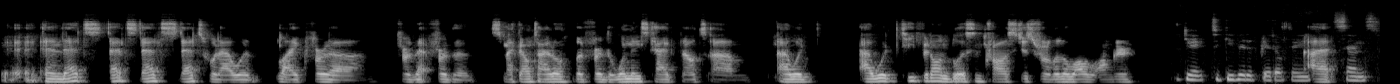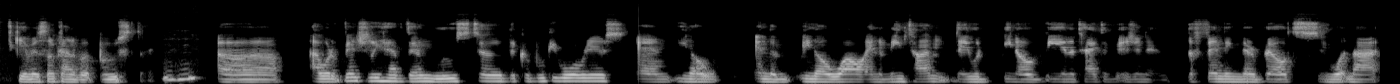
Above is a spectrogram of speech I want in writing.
and that's that's that's that's what I would like for the for that for the SmackDown title, but for the women's tag belts, um, I would I would keep it on Bliss and Cross just for a little while longer yeah, to give it a bit of a I- sense. to give it some kind of a boost. Mm-hmm. Uh, I would eventually have them lose to the Kabuki Warriors, and you know, in the you know while in the meantime they would you know be in the tag division and defending their belts and whatnot.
